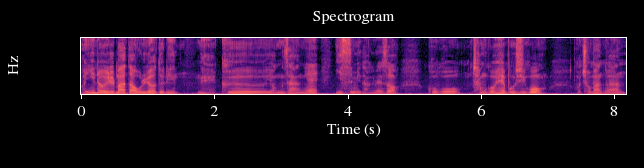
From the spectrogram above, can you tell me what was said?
어, 일요일마다 올려드린 네, 그 영상에 있습니다. 그래서 그거 참고해 보시고 어, 조만간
